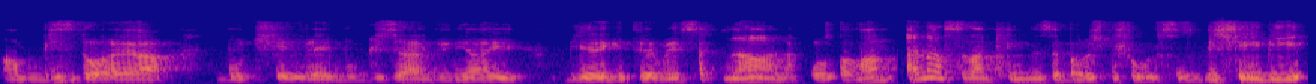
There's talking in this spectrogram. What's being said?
Ama biz doğaya bu çevre, bu güzel dünyayı bir yere getirebilirsek ne ala. O zaman en azından kendinize barışmış olursunuz. Bir şey, bir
